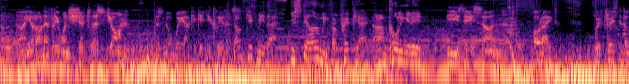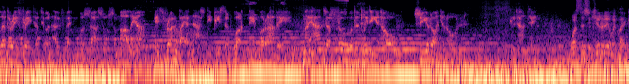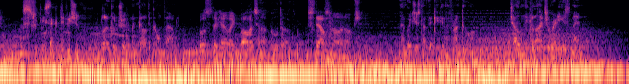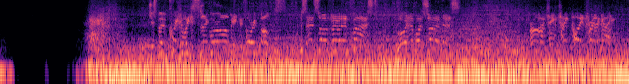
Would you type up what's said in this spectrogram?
MI6 know? Ah, you're on everyone's shit list, John. There's no way I could get you clearance. Don't give me that. You still owe me for Pripyat, and I'm calling it in. Easy, son. All right. We've traced the delivery freighter to an outfit in Bosaso, Somalia. It's run by a nasty piece of work named Waraabe. My hands are full with the bleeding at home, so you're on your own. Good hunting. What's the security look like? That's strictly second division. Local triggermen guard the compound. We'll stick out like bollocks in a bulldog. Stealth's not an option. Then we just have to kick in the front door. Tell Nikolai to ready his men. Just move quick and we can select Waraabe before he bolts. The sandstorm's moving in fast. We'll only have one shot at this. Bravo team, take point through the gate.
